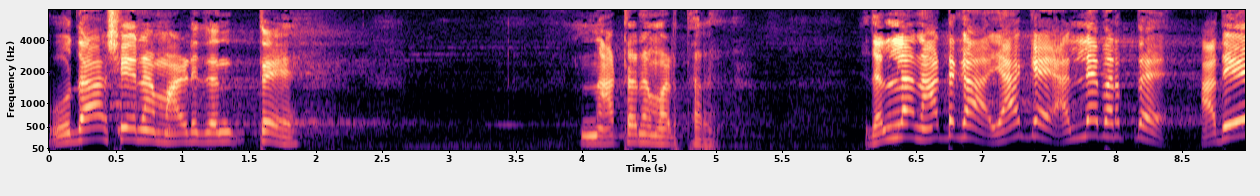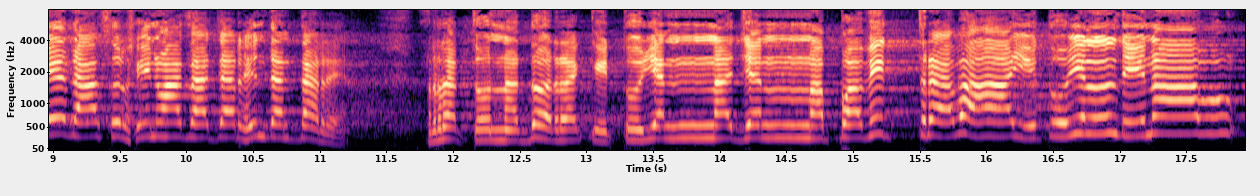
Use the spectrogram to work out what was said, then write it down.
ಉದಾಸೀನ ಮಾಡಿದಂತೆ ನಾಟನ ಮಾಡ್ತಾರೆ. ಇದೆಲ್ಲ ನಾಟಕ. ಯಾಕೆ? ಅಲ್ಲೇ ಬರುತ್ತೆ. ಅದೇ ದಾಸರು ಶ್ರೀನಿವಾಸಾಚಾರ್ಯ ಹಿಂದಂತಾರೆ ರತುನ ದೊರಕಿತು ಎನ್ನ ಜನ್ನ ಪವಿತ್ರವಾಯಿತು ಇಲ್ದಿ ನಾವು.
